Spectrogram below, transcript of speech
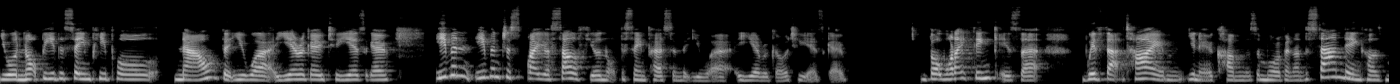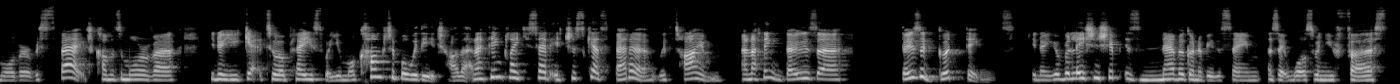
You will not be the same people now that you were a year ago, two years ago. Even even just by yourself, you're not the same person that you were a year ago or two years ago. But what I think is that with that time, you know, comes more of an understanding, comes more of a respect, comes more of a, you know, you get to a place where you're more comfortable with each other. And I think, like you said, it just gets better with time. And I think those are those are good things. You know, your relationship is never going to be the same as it was when you first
